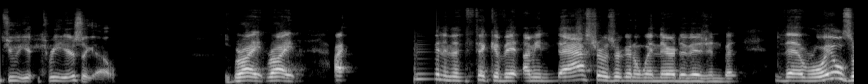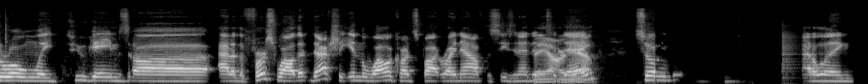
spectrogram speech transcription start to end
two, three years ago. Right, right I even in the thick of it. I mean, the Astros are going to win their division, but the Royals are only two games uh, out of the first wild. They're, they're, actually in the wild card spot right now if the season ended they today. Are, yeah. So battling.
